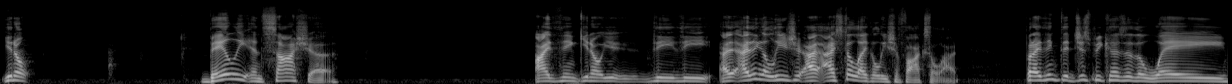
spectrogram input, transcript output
you know, Bayley and Sasha. I think you know you, the the I, I think Alicia. I, I still like Alicia Fox a lot, but I think that just because of the way,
